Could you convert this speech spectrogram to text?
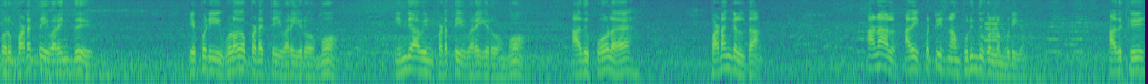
ஒரு படத்தை வரைந்து எப்படி உலகப் படத்தை வரைகிறோமோ இந்தியாவின் படத்தை வரைகிறோமோ அதுபோல படங்கள் தான். ஆனால் அதை பற்றி நாம் புரிந்து கொள்ள முடியும். அதுக்கு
